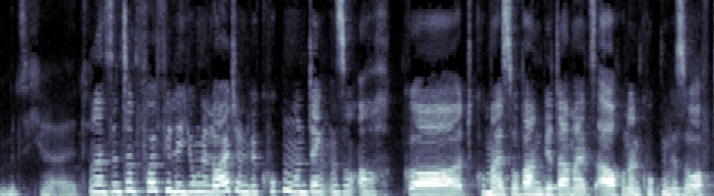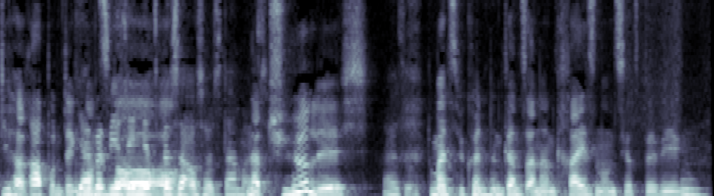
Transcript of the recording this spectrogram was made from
Mit Sicherheit. Und dann sind dann voll viele junge Leute und wir gucken und denken so, ach Gott, guck mal, so waren wir damals auch. Und dann gucken wir so auf die herab und denken Ja, aber uns, wir oh, sehen jetzt besser aus als damals. Natürlich. Also. Du meinst, wir könnten in ganz anderen Kreisen uns jetzt bewegen?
